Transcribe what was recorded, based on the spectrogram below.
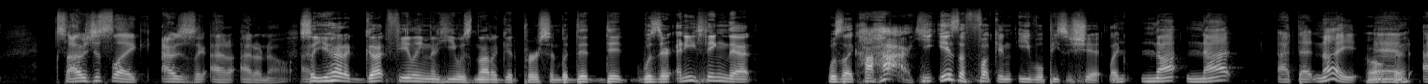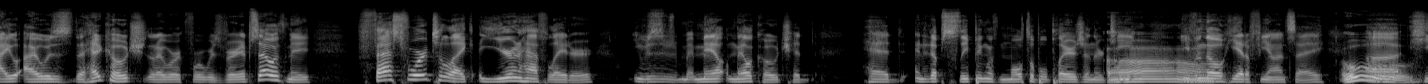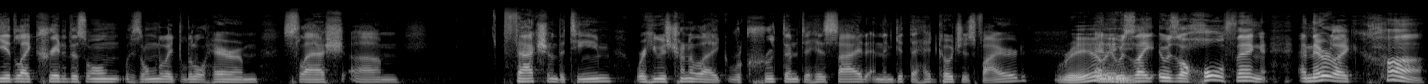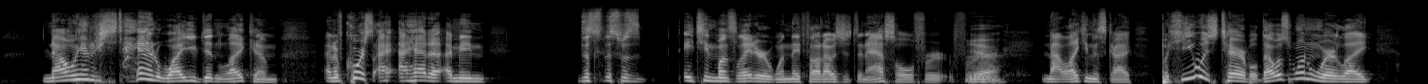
So I was just like, I was just like, I don't, I don't know. So you had a gut feeling that he was not a good person, but did did was there anything that was like, haha, he is a fucking evil piece of shit? Like, not not at that night Oh, okay. and i i was the head coach that i worked for was very upset with me fast forward to like a year and a half later he was a male male coach had had ended up sleeping with multiple players on their team Oh. even though he had a fiance uh, he had like created this own his own like little harem slash um faction of the team where he was trying to like recruit them to his side and then get the head coaches fired. Really? and it was like it was a whole thing. And they were like huh now we understand why you didn't like him. And of course i, I had a i mean this this was 18 months later when they thought i was just an asshole for for Yeah. not liking this guy. But he was terrible. That was one where like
